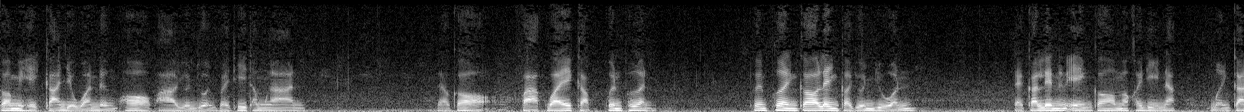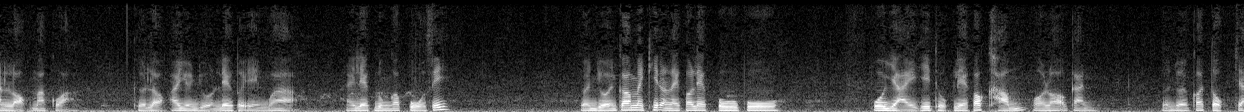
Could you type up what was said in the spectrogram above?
ก็มีเหตุการณ์อยู่วันหนึ่งพ่อพาหยวนหยวนไปที่ทำงาน แล้วก็ฝากไว้กับเพื่อนๆ เพื่อนๆก็เล่นกับหยวนหยวนแต่การเล่นนั่นเองก็ไม่ค่อยดีนัก เหมือนการหลอกมากกว่า คือหลอกให้หยวนหยวนเรียกตัวเองว่า ให้เรียกลุงก็ปู่สิหยวนหยวนก็ไม่คิดอะไรก็เรียกปูปูผู้ใหญ่ที่ถูกเรียกก็ขำหัวเราะกันหยวนหยวนก็ตกใจ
